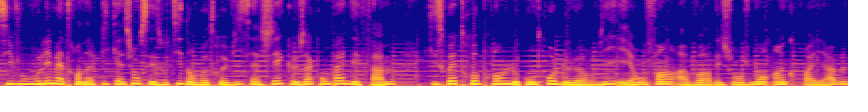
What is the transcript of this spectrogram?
Si vous voulez mettre en application ces outils dans votre vie, sachez que j'accompagne des femmes qui souhaitent reprendre le contrôle de leur vie et enfin avoir des changements incroyables.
